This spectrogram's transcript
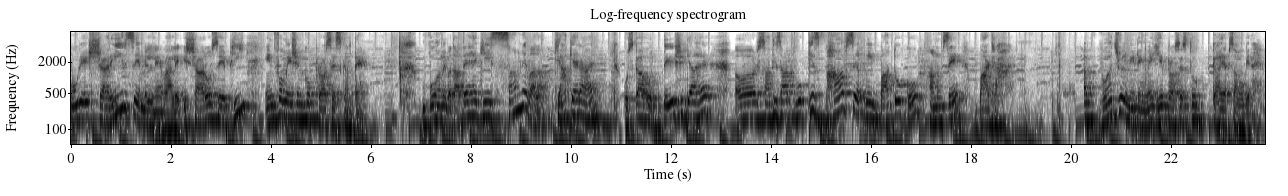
पूरे शरीर से मिलने वाले इशारों से भी इंफॉर्मेशन को प्रोसेस करते हैं। वो हमें बताते हैं कि सामने वाला क्या कह रहा है, उसका उद्देश्य क्या है, और साथ ही साथ वो किस भाव से अपनी बातों को हमसे बांट रहा है। अब वर्चुअल मीटिंग में ये प्रोसेस तो गायब सा हो गया है।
